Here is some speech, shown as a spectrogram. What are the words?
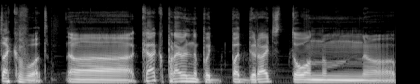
Так вот, э, как правильно под- подбирать тон э,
